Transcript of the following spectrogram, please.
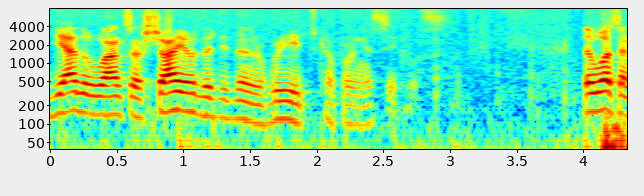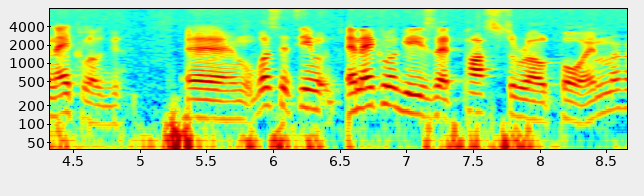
The other ones are shy or they didn't read Siculus. There was an eclogue. Um, what's the theme? An eclogue is a pastoral poem.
